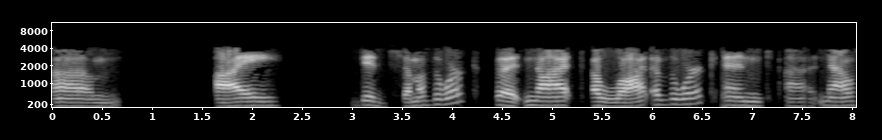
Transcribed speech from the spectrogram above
um, I did some of the work, but not a lot of the work. And uh, now,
